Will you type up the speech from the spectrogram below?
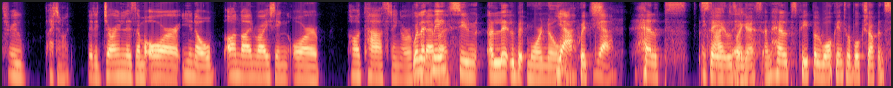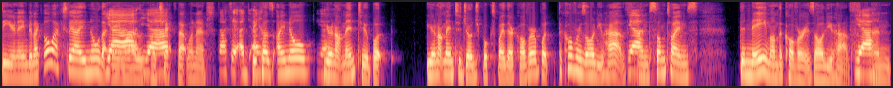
through I don't know, a bit of journalism, or you know, online writing, or podcasting, or Well, whatever. it makes you a little bit more known, Yeah, which yeah. helps sales, I guess, and helps people walk into a bookshop and see your name, be like, oh, actually, I know that Yeah, name. I'll, yeah. I'll check that one out. That's it. And, Because I know Yeah. you're not meant to, but you're not meant to judge books by their cover, but the cover is all you have. Yeah. And sometimes the name on the cover is all you have. Yeah. And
